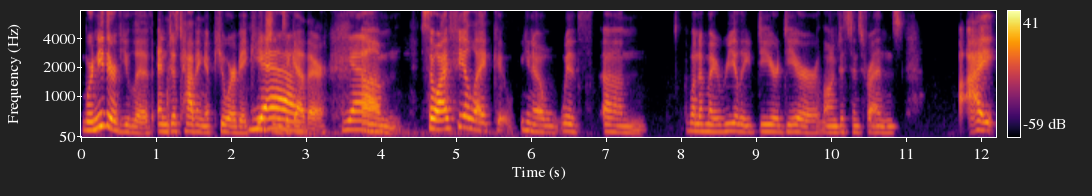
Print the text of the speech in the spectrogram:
where neither of you live and just having a pure vacation yeah. together. Yeah. Um, so I feel like you know, with um, one of my really dear, dear long distance friends, I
